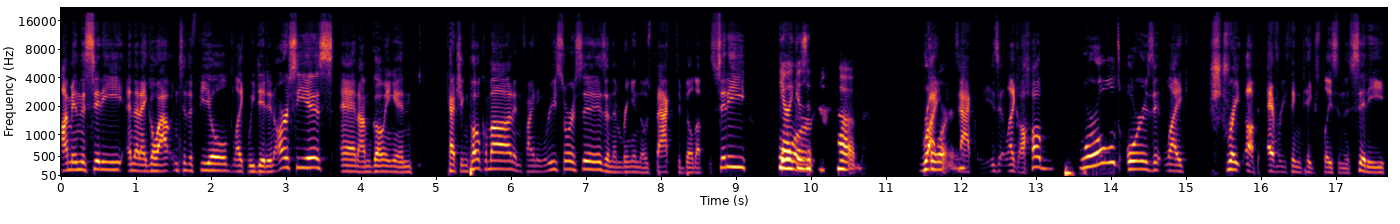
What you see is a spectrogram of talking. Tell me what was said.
I'm in the city and then I go out into the field like we did in Arceus, and I'm going in catching Pokemon and finding resources, and then bringing those back to build up the city? yeah, like is it a hub? Right, Or- exactly. Is it like a hub world or is it like straight up everything takes place in the city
